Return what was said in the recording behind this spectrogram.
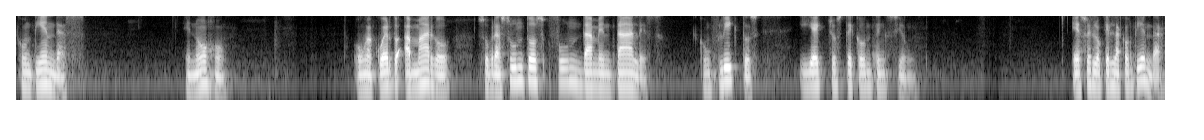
Contiendas enojo un acuerdo amargo sobre asuntos fundamentales, conflictos y hechos de contención. Eso es lo que es la contienda.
